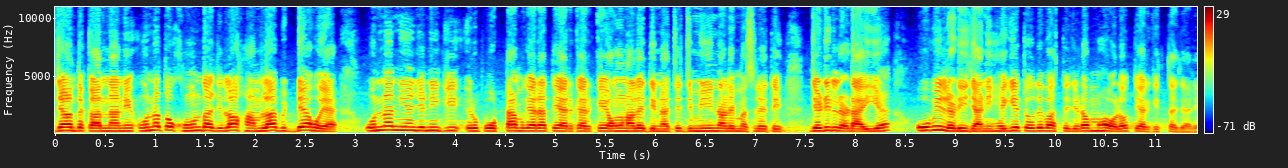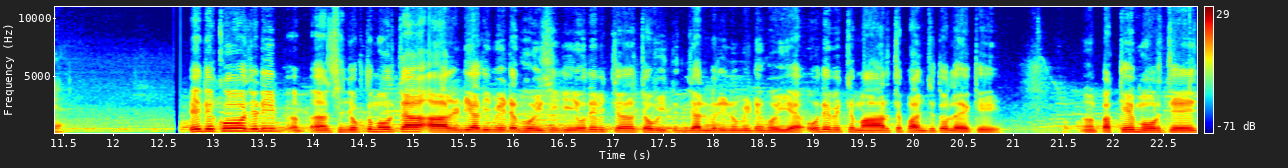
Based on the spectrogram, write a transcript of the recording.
ਜਾਂ ਦੁਕਾਨਾਂ ਨੇ, ਉਹਨਾਂ ਤੋਂ ਖੋਹਣ ਦਾ ਜਿਹੜਾ ਹਮਲਾ ਵਿੱਢਿਆ ਹੋਇਆ ਉਹਨਾਂ ਦੀਆਂ ਜਿਹੜੀ ਕਿ ਰਿਪੋਰਟਾਂ ਵਗੈਰਾ ਤਿਆਰ ਕਰਕੇ ਆਉਣ ਵਾਲੇ ਦਿਨਾਂ 'ਚ ਜ਼ਮੀਨ ਵਾਲੇ ਮਸਲੇ ਤੇ ਜਿਹੜੀ ਲੜਾਈ ਹੈ, ਉਹ ਵੀ ਲੜੀ ਜਾਣੀ ਹੈਗੀ ਹੈ ਤੇ ਉਹਦੇ ਵਾਸਤੇ ਜਿਹੜਾ ਮਾਹੌਲ ਆ ਉਹ ਤਿਆਰ ਕੀਤਾ ਜਾ ਰਿਹਾ ਹੈ। ਇਹ ਦੇਖੋ ਜਿਹੜੀ ਸੰਯੁਕਤ ਮੋਰਚਾ ਆਲ ਇੰਡੀਆ ਦੀ ਮੀਟਿੰਗ ਹੋਈ ਸੀਗੀ, ਉਹਦੇ ਵਿੱਚ 24 ਜਨਵਰੀ ਨੂੰ ਮੀਟਿੰਗ ਹੋਈ ਹੈ। ਉਹਦੇ ਵਿੱਚ ਮਾਰਚ 5 ਤੋਂ ਲੈ ਕੇ ਪੱਕੇ ਮੋਰਚੇ,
